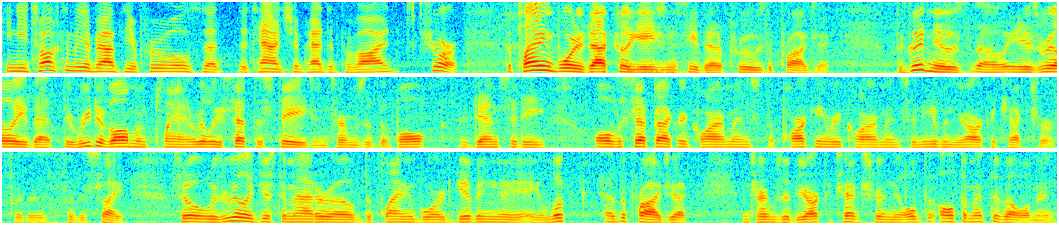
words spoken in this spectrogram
Can you talk to me about the approvals that the township had to provide? Sure. The planning board is actually the agency that approves the project. The good news, though, is really that the redevelopment plan really set the stage in terms of the bulk, the density, all the setback requirements, the parking requirements, and even the architecture for the, for the site. So it was really just a matter of the planning board giving a, a look at the project in terms of the architecture and the ultimate development.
